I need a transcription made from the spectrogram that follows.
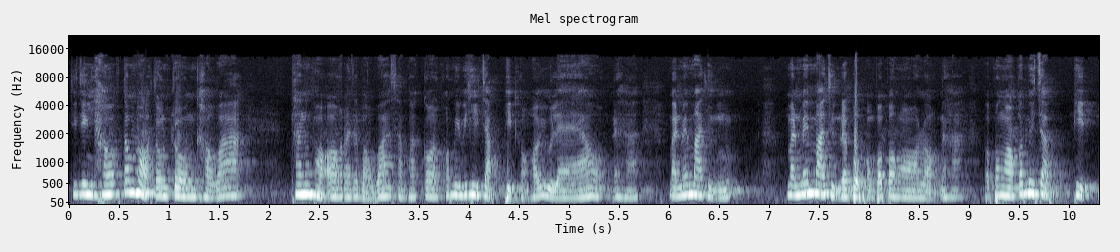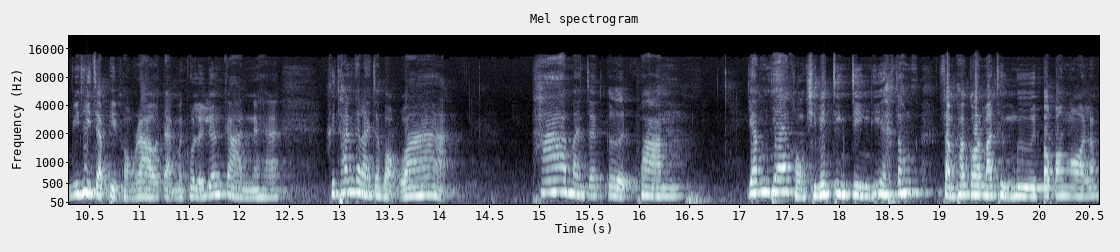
จริงๆแล้วต้องบอกตรงๆค่ะว่า ท่านผออกำลังจะบอกว่าสัมภากรเขามีวิธีจับผิดของเขาอยู่แล้วนะคะมันไม่มาถึงมันไม่มาถึงระบบของปปงหรอกนะคะปปงก็มีจับผิดวิธีจับผิดของเรา แต่มันคนละเรื่องกันนะคะคือท่านกำลังจะบอกว่า ถ้ามันจะเกิดความย่ำแย่ของชีวิตจริง ๆ ที่จะต้องสัมภากรมาถึงมือปปงแล้ว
